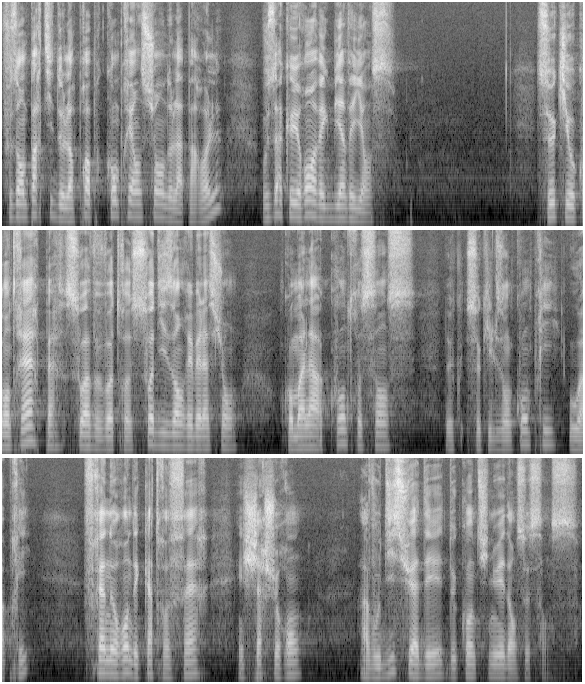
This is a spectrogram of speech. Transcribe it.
faisant partie de leur propre compréhension de la parole, vous accueilleront avec bienveillance. Ceux qui, au contraire, perçoivent votre soi-disant révélation comme à la contresens de ce qu'ils ont compris ou appris, freineront des quatre fers et chercheront à vous dissuader de continuer dans ce sens.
